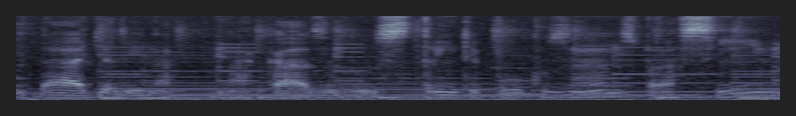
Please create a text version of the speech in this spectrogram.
idade ali na, na casa dos 30 e poucos anos para cima.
